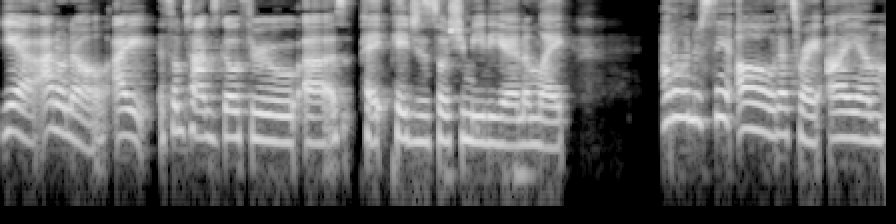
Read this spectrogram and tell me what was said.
Yeah, I don't know. I sometimes go through uh pa- pages of social media, and I'm like, I don't understand. Oh, that's right. I am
